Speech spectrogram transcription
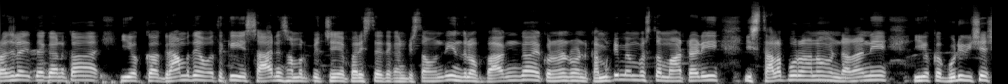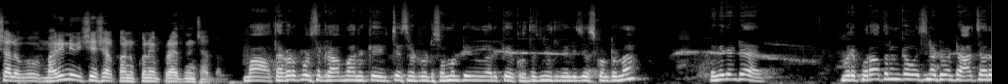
ప్రజలైతే కనుక ఈ యొక్క గ్రామ ఈ సారిని సమర్పించే పరిస్థితి అయితే కనిపిస్తూ ఉంది. ఇందులో భాగంగా ఇక్కడ ఉన్నటువంటి కమిటీ మెంబర్స్తో మాట్లాడి ఈ స్థల పురాణం అండ్ అలానే ఈ యొక్క గుడి విశేషాలు మరిన్ని విశేషాలు కనుక్కునే ప్రయత్నం చేద్దాం. మా తగరపులస గ్రామానికి ఇచ్చేసినటువంటి సుమన్ టీవీ వారికి కృతజ్ఞతలు తెలియజేసుకుంటున్నా. ఎందుకంటే మరి పురాతనంగా వచ్చినటువంటి ఆచార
